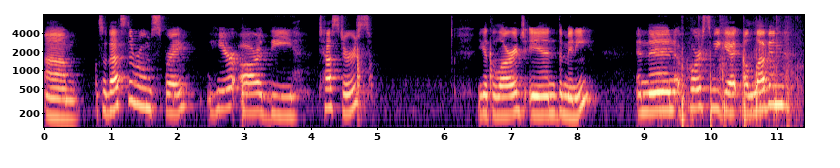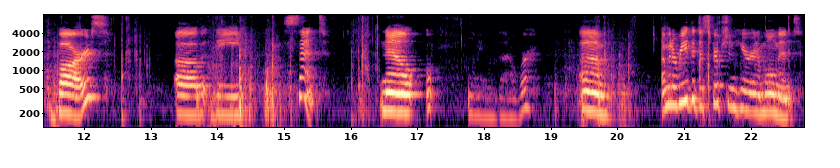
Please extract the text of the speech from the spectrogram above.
Um, so that's the room spray. Here are the testers. You get the large and the mini. And then, of course, we get 11 bars of the scent. Now, oh, let me move that over. Um, I'm going to read the description here in a moment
